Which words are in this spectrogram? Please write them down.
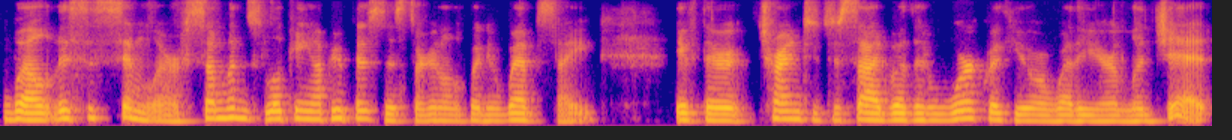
well this is similar if someone's looking up your business they're going to look on your website if they're trying to decide whether to work with you or whether you're legit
